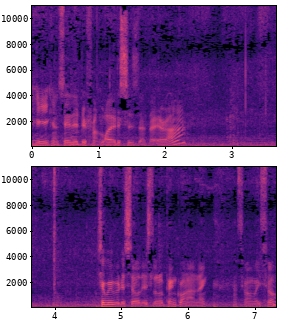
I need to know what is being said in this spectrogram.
here you can see the different lotuses that there are. So we would have saw this little pink one, I think. That's the one we saw.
